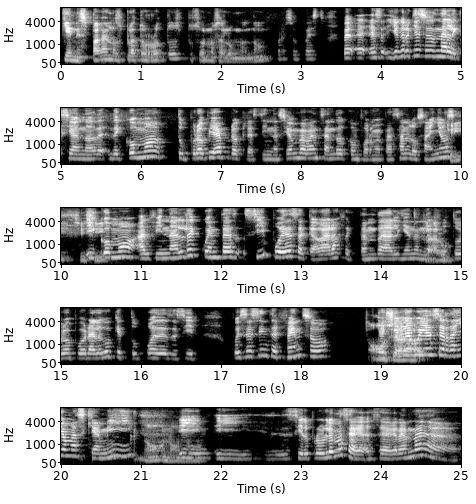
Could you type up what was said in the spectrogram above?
quienes pagan los platos rotos, pues son los alumnos, ¿no? Por supuesto. Pero eh, yo creo que eso es una lección, ¿no? De, cómo tu propia procrastinación va avanzando conforme pasan los años y cómo al final de cuentas sí puedes acabar afectando a alguien en el futuro por algo que tú puedes decir, pues es indefenso. ¿A quién le voy a hacer daño más que a mí? No, no. y si el problema se, se, agranda,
